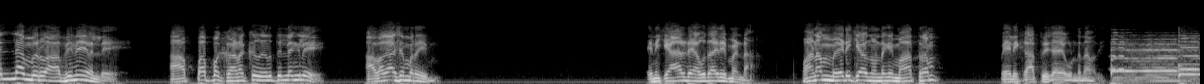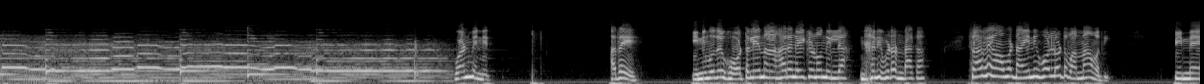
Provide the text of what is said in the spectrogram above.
എല്ലാം വെറും അഭിനയമല്ലേ? അപ്പപ്പ കണക്ക് തീർത്തില്ലെങ്കിലേ അവകാശം പറയും. എനിക്ക് ആരുടെ ഔദാര്യം വേണ്ട. പണം മേടിക്കാവുന്നുണ്ടെങ്കിൽ മാത്രം മേലെ കാപ്പി ചായ കൊണ്ടുവന്നാൽ മതി. വൺ മിനിറ്റ് അതെ ഇനി മുതൽ ഹോട്ടലിൽ നിന്ന് ആഹാരം കഴിക്കണമെന്നില്ല. ഞാൻ ഇവിടെ ഉണ്ടാക്കാം. സമയമാകുമ്പോൾ ഡൈനിങ് ഹാളിലോട്ട് വന്നാൽ മതി. പിന്നെ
